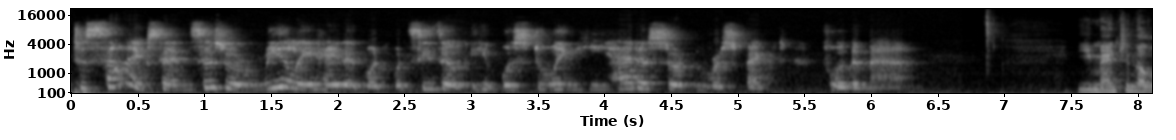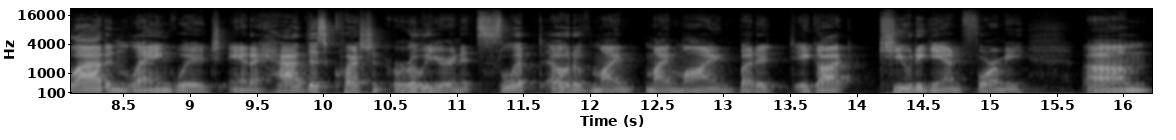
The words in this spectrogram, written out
to some extent, Cicero really hated what, what Caesar he was doing. He had a certain respect for the man. You mentioned the Latin language, and I had this question earlier, and it slipped out of my, my mind, but it, it got cued again for me. Um,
